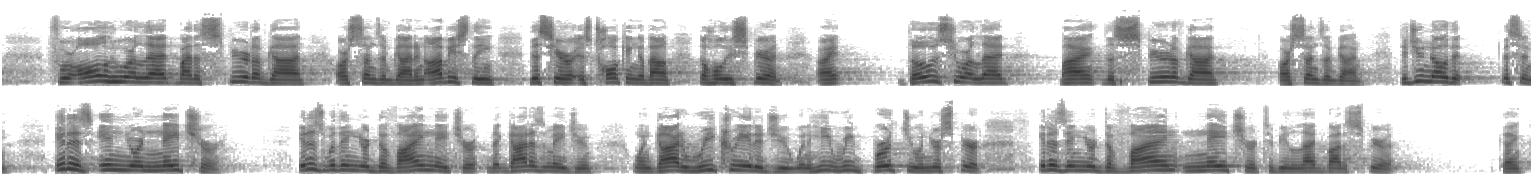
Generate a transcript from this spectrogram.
For all who are led by the Spirit of God are sons of God. And obviously, this here is talking about the Holy Spirit. All right? Those who are led by the Spirit of God are sons of God. Did you know that, listen, it is in your nature it is within your divine nature that God has made you. When God recreated you, when He rebirthed you in your spirit, it is in your divine nature to be led by the Spirit. Okay?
